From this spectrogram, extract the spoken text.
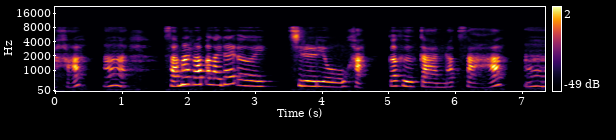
นะคะอ่าสามารถรับอะไรได้เอ่ยชิเรียวค่ะ ก็คือการรักษาอ่า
